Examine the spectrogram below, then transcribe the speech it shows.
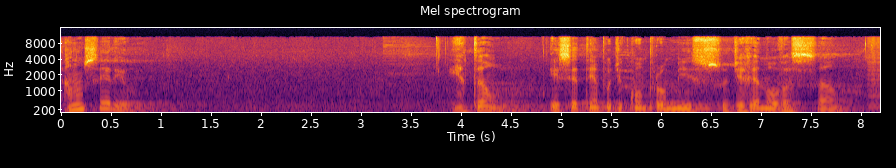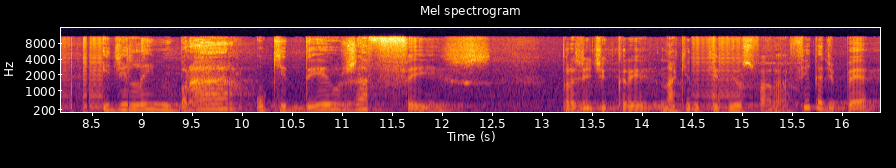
a não ser eu. Então, esse é tempo de compromisso, de renovação e de lembrar o que Deus já fez, para a gente crer naquilo que Deus fará. Fica de pé,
